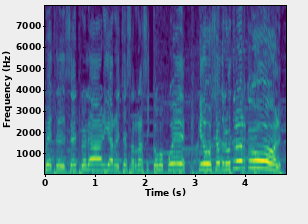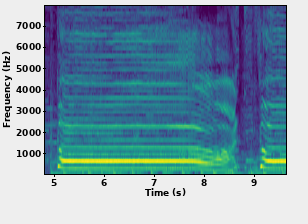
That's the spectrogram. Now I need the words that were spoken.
Mete el centro al área, rechaza Racing como puede. Quedó bollando, remató el arco. ¡Gol! ¡Gol! ¡Gol!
